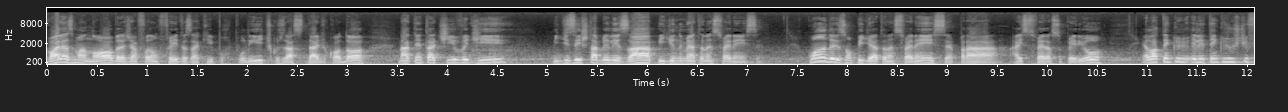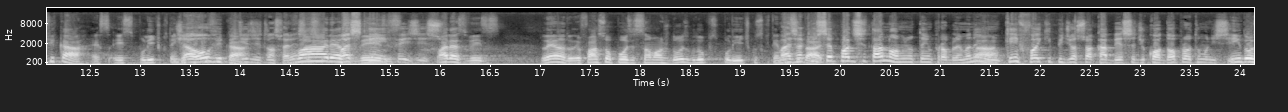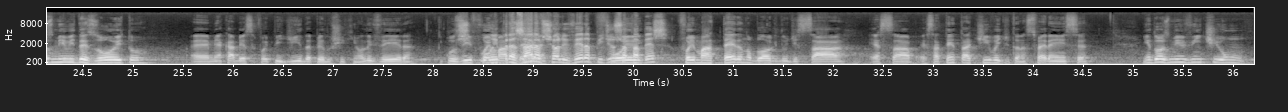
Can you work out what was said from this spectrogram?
Várias manobras já foram feitas aqui por políticos da cidade de Codó na tentativa de me desestabilizar pedindo minha transferência. Quando eles vão pedir a transferência para a esfera superior, ela tem que, ele tem que justificar. Esse, político tem Já que houve justificar. pedido de transferência? Várias Mas vezes. quem fez isso? Várias vezes. Leandro, eu faço oposição aos dois grupos políticos que tem Mas na aqui cidade. você pode citar nome, não tem problema nenhum. Ah. Quem foi que pediu a sua cabeça de Codó para outro município? Em 2018, eh, minha cabeça foi pedida pelo Chiquinho Oliveira. Inclusive foi o empresário matéria- Alcio Oliveira pediu foi, sua cabeça? Foi matéria no blog do Dissar, essa, essa tentativa de transferência. Em 2021,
